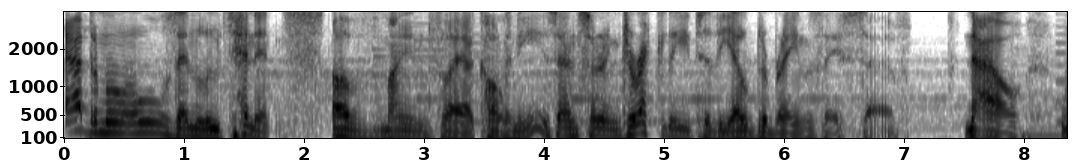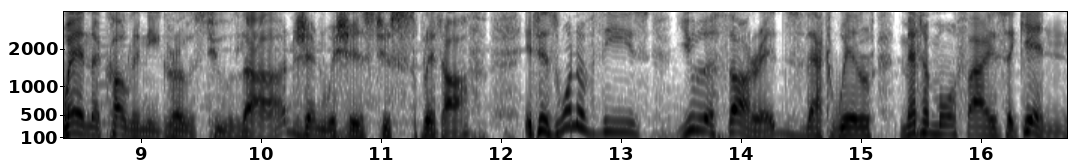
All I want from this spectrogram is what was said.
admirals and lieutenants of Mind Flayer colonies, answering directly to the elder brains they serve. Now, when a colony grows too large and wishes to split off, it is one of these ulitharids that will metamorphise again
